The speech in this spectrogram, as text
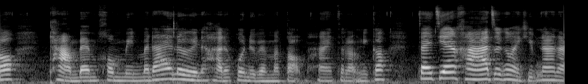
ก็ถามแบมคอมเมนต์มาได้เลยนะคะ ทุกคนเดี๋ยวแบมมาตอบให้สำหรับวันนี้ก็ใจเจียนค่ะเจอกันใหม่คลิปหน้านะ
